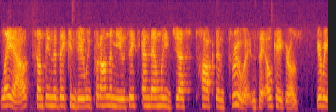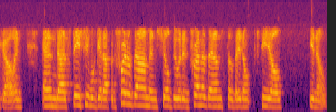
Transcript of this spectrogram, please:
layout, something that they can do. We put on the music, and then we just talk them through it and say, "Okay, girls, here we go." And and uh, Stacy will get up in front of them, and she'll do it in front of them, so they don't feel, you know,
